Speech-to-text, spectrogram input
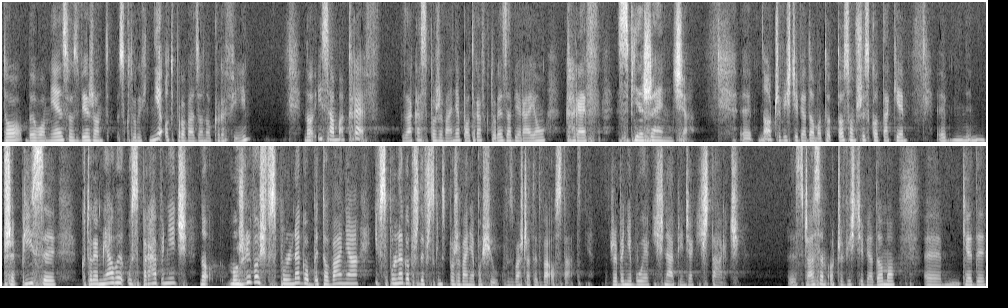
to było mięso zwierząt, z których nie odprowadzono krwi, no i sama krew. Zakaz spożywania potraw, które zawierają krew zwierzęcia. No oczywiście wiadomo, to, to są wszystko takie przepisy, które miały usprawnić no, możliwość wspólnego bytowania i wspólnego przede wszystkim spożywania posiłków, zwłaszcza te dwa ostatnie, żeby nie było jakichś napięć, jakichś starć. Z czasem oczywiście wiadomo, kiedy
